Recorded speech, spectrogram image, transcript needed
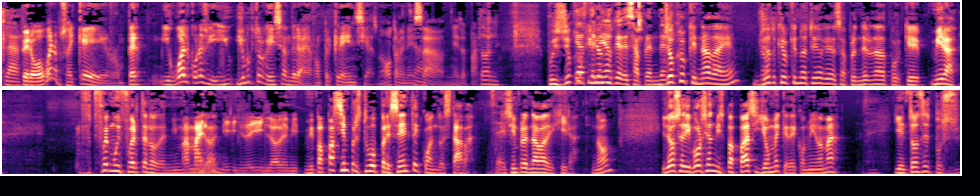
Claro. Pero bueno, pues hay que romper igual con eso. Y, y un poquito lo que dice Andrea, romper creencias, ¿no? También esa, esa parte. Pues yo ¿Qué creo has que yo tenido no- que desaprender? Yo creo que nada, ¿eh? Yo creo que no he tenido que desaprender nada porque, mira, fue muy fuerte lo de mi mamá y lo de mi, y lo- y lo de mi, mi papá siempre estuvo presente cuando estaba, porque siempre andaba de gira, ¿no? Y luego se divorcian mis papás y yo me quedé con mi mamá. Y entonces, pues,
